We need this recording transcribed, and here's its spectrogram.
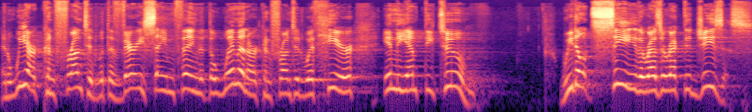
and we are confronted with the very same thing that the women are confronted with here in the empty tomb. We don't see the resurrected Jesus.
